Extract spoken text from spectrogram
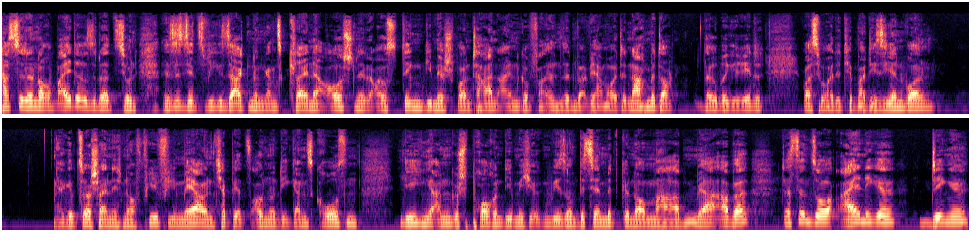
Hast du denn noch weitere Situationen? Es ist jetzt, wie gesagt, nur ein ganz kleiner Ausschnitt aus Dingen, die mir spontan eingefallen sind, weil wir haben heute Nachmittag darüber geredet, was wir heute thematisieren wollen. Da gibt's wahrscheinlich noch viel, viel mehr. Und ich habe jetzt auch nur die ganz großen Ligen angesprochen, die mich irgendwie so ein bisschen mitgenommen haben. Ja, aber das sind so einige Dinge,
